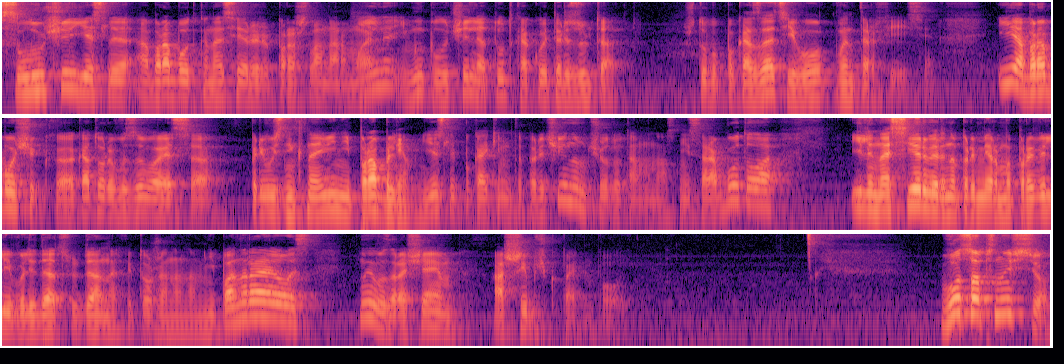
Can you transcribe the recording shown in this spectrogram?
случае, если обработка на сервере прошла нормально, и мы получили оттуда какой-то результат, чтобы показать его в интерфейсе. И обработчик, э, который вызывается при возникновении проблем. Если по каким-то причинам что-то там у нас не сработало, или на сервере, например, мы провели валидацию данных и тоже она нам не понравилась, мы возвращаем ошибочку по этому поводу. Вот, собственно, и все.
